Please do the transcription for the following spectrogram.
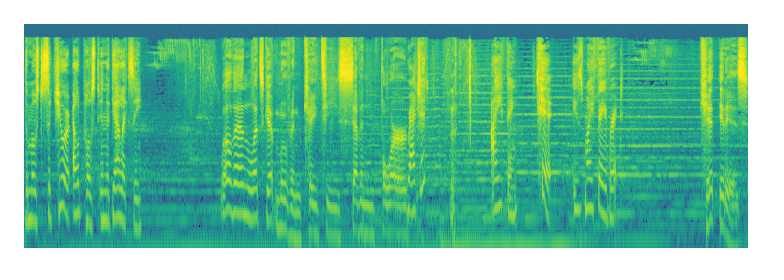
the most secure outpost in the galaxy. Well then, let's get moving, KT-74... Ratchet? I think Kit is my favorite. Kit it is.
